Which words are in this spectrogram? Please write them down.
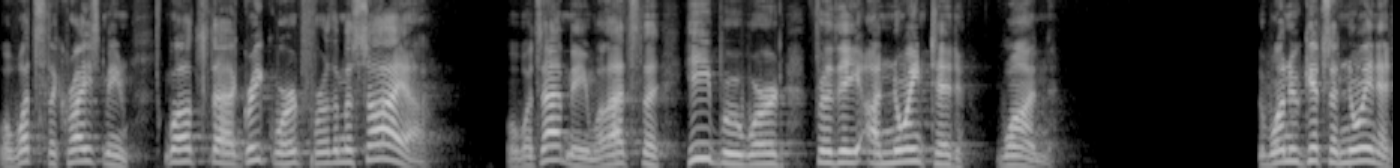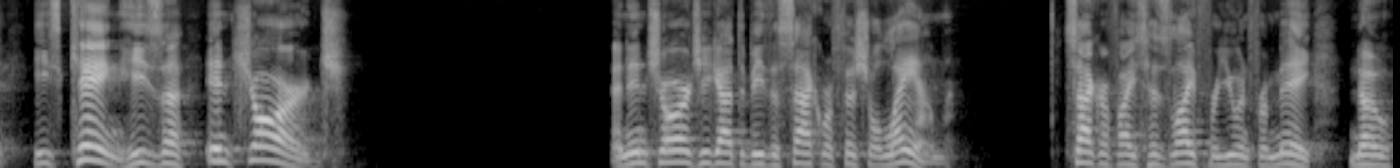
Well, what's the Christ mean? Well, it's the Greek word for the Messiah. Well, what's that mean? Well, that's the Hebrew word for the anointed one. The one who gets anointed. He's king, he's uh, in charge. And in charge, he got to be the sacrificial lamb. Sacrifice his life for you and for me. No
